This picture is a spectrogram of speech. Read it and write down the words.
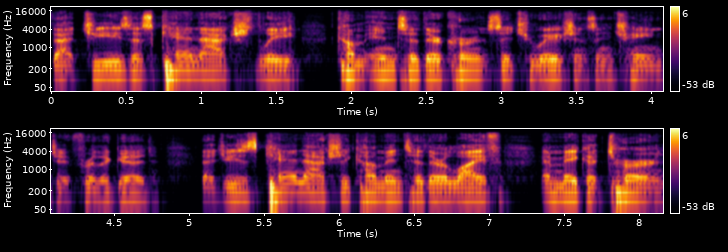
That Jesus can actually come into their current situations and change it for the good. That Jesus can actually come into their life and make a turn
